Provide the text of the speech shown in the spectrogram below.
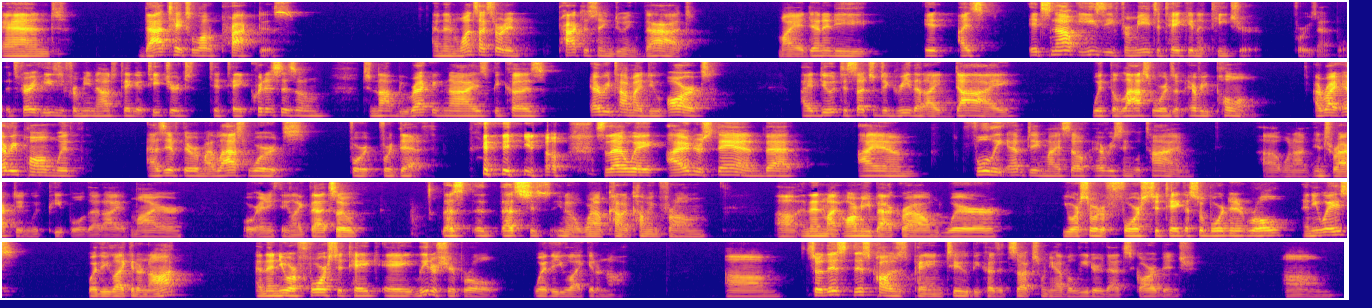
and that takes a lot of practice. And then once I started practicing doing that, my identity it I it's now easy for me to take in a teacher for example. It's very easy for me now to take a teacher to, to take criticism, to not be recognized, because every time I do art, I do it to such a degree that I die with the last words of every poem. I write every poem with as if they were my last words for for death. you know, so that way I understand that I am fully emptying myself every single time uh, when I'm interacting with people that I admire or anything like that. So that's that's just you know where I'm kind of coming from, uh, and then my army background where you are sort of forced to take a subordinate role anyways, whether you like it or not, and then you are forced to take a leadership role whether you like it or not. Um, so this this causes pain too because it sucks when you have a leader that's garbage, um,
